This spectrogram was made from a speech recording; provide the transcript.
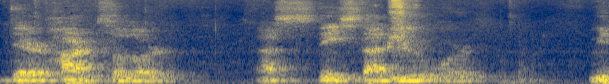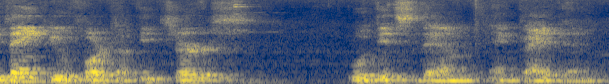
their hearts, O Lord, as they study your word. We thank you for the teachers who teach them and guide them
